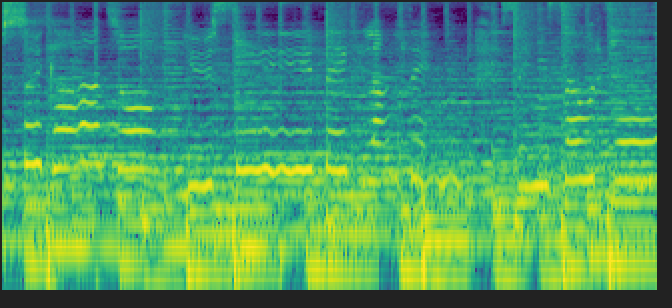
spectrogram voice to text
需假装如斯的冷静，承受这。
